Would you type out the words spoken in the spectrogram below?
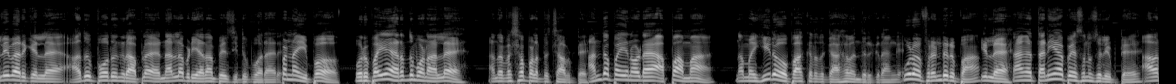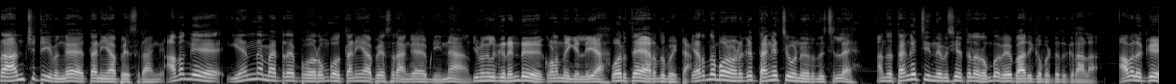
தெளிவா இருக்கல அது போதுங்கிறாப்ல நல்லபடியா தான் பேசிட்டு போறாரு. இப்ப நான் இப்போ? ஒரு பையன் இறந்து போனால அந்த விஷப்பழத்தை சாப்பிட்டு. அந்த பையனோட அப்பா அம்மா நம்ம ஹீரோவை பாக்குறதுக்காக வந்திருக்காங்க கூட ஃப்ரெண்ட் இருப்பான். இல்ல நாங்க தனியா பேசணும்னு சொல்லிவிட்டு அவரை அனுப்பிச்சிட்டு இவங்க தனியா பேசுறாங்க. அவங்க என்ன மேட்டர் இப்போ ரொம்ப தனியா பேசுறாங்க அப்படின்னா இவங்களுக்கு ரெண்டு குழந்தைங்க இல்லையா? ஒருத்தன் இறந்து போயிட்டான். இறந்து போனவனுக்கு தங்கச்சி ஒண்ணு இருந்துச்சுல்ல? அந்த தங்கச்சி இந்த விஷயத்துல ரொம்பவே பாதிக்கப்பட்டிருக்கிறாளா. அவளுக்கு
